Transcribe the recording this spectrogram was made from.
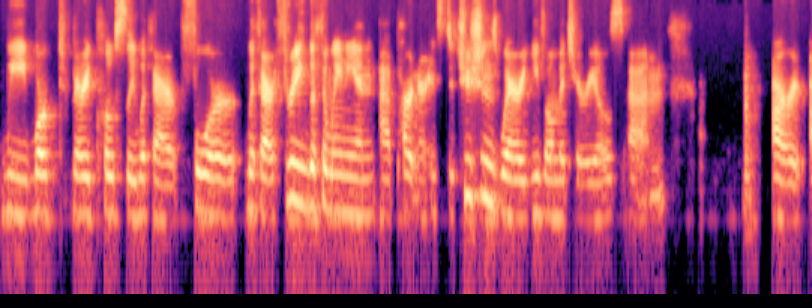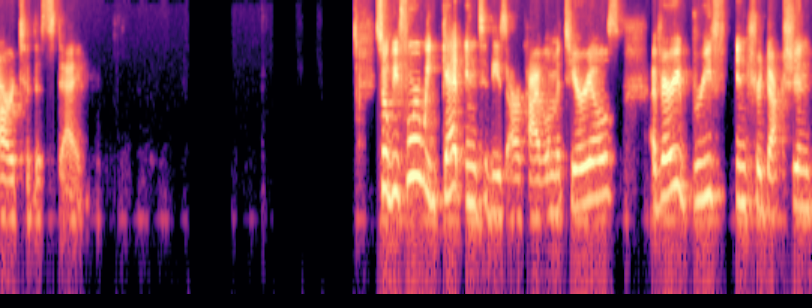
we worked very closely with our four, with our three Lithuanian uh, partner institutions where YIVO materials um, are, are to this day. So before we get into these archival materials, a very brief introduction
